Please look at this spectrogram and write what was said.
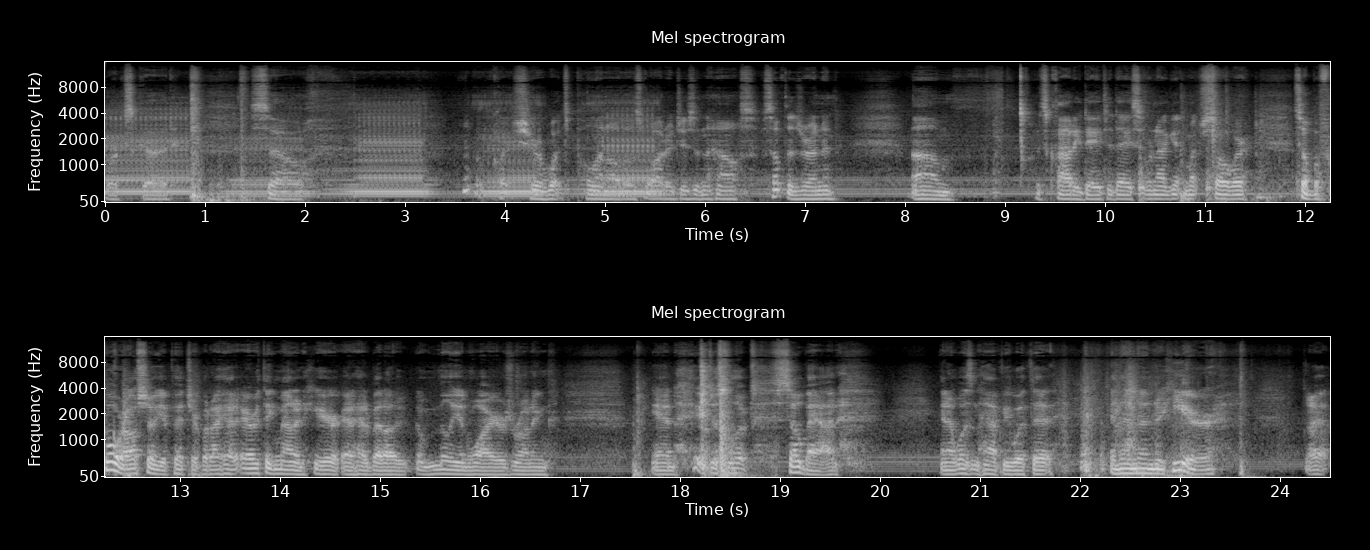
works good. So, I'm not quite sure what's pulling all those wattages in the house. Something's running. Um, it's cloudy day today, so we're not getting much solar. So before, I'll show you a picture, but I had everything mounted here and I had about a, a million wires running. And it just looked so bad. And I wasn't happy with it. And then under here, I have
